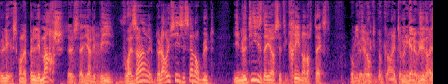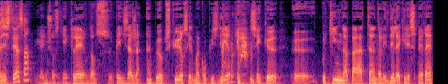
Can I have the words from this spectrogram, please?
euh, ce qu'on appelle les marches, c'est-à-dire les pays voisins de la Russie. C'est ça leur but. Ils le disent d'ailleurs. C'est écrit dans leur texte. Donc, on est bien obligé de résister à ça. Il y a une chose qui est claire dans ce paysage un peu obscur, c'est le moins qu'on puisse dire, c'est que euh, Poutine n'a pas atteint dans les délais qu'il espérait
